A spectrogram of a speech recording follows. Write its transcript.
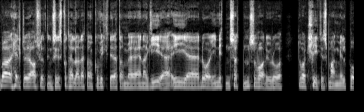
bare helt avslutningsvis fortelle dette, hvor viktig dette med energi er. I, da, I 1917 så var det jo da det var kritisk mangel på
